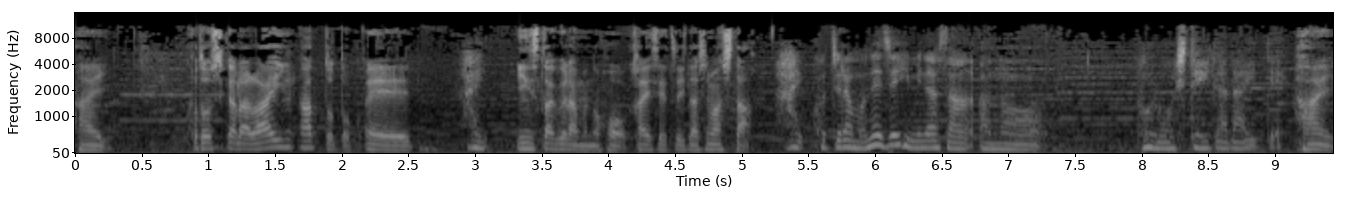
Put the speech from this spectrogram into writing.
はい。今年から LINE アットと、えはい。ー、インスタグラムの方開設いたしました。はい。こちらもね、ぜひ皆さん、あの、フォローしていただいて。はい。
